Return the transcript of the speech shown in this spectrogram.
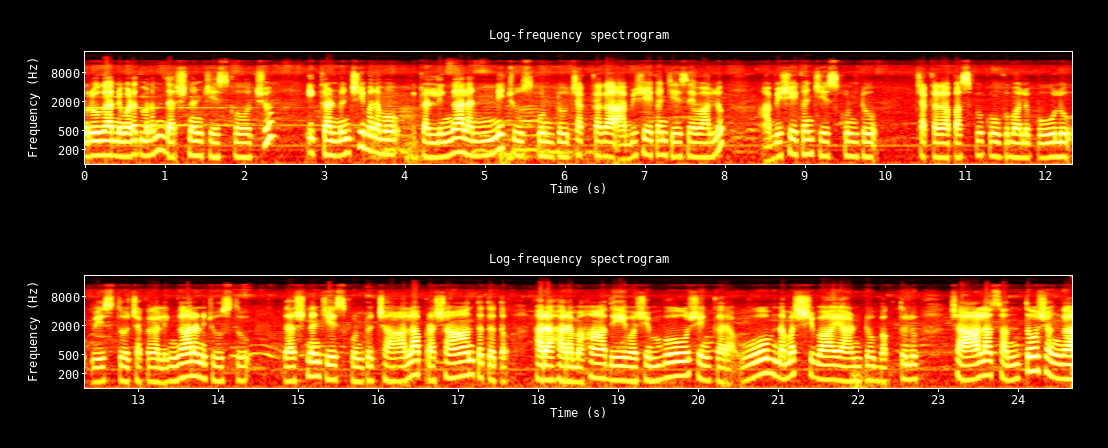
గురువుగారిని కూడా మనం దర్శనం చేసుకోవచ్చు. ఇక్కడ నుంచి మనము ఇక్కడ లింగాలన్నీ చూసుకుంటూ చక్కగా అభిషేకం చేసేవాళ్ళు అభిషేకం చేసుకుంటూ చక్కగా పసుపు కుంకుమలు పూలు వేస్తూ చక్కగా లింగాలను చూస్తూ దర్శనం చేసుకుంటూ చాలా ప్రశాంతతతో హర హర మహాదేవ శంభో శంకర ఓం నమ శివాయ అంటూ భక్తులు చాలా సంతోషంగా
